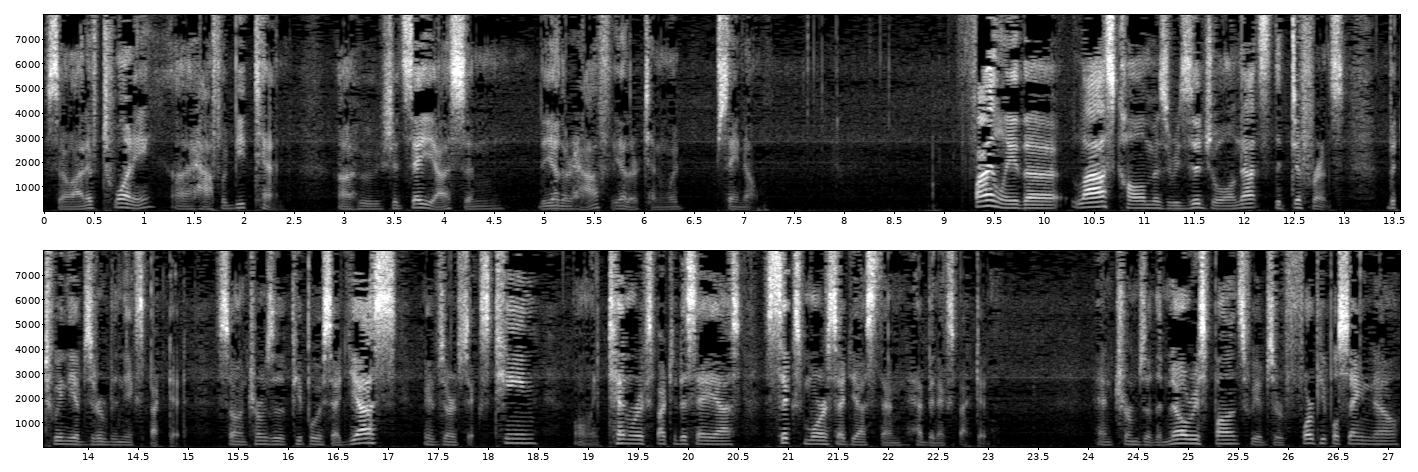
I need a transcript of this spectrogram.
So out of 20, uh, half would be 10 uh, who should say yes, and the other half, the other 10, would say no. Finally, the last column is residual, and that's the difference between the observed and the expected. So in terms of the people who said yes, we observed 16. Only 10 were expected to say yes. 6 more said yes than had been expected. In terms of the no response, we observed 4 people saying no.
